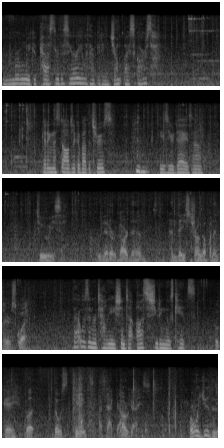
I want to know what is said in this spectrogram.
Remember when we could pass through this area without getting jumped by scars? Getting nostalgic about the truce? Easier days, huh? Too easy. We let our guard down, and they strung up an entire squad. That was in retaliation to us shooting those kids. Okay, but those kids attacked our guys. What would you do?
